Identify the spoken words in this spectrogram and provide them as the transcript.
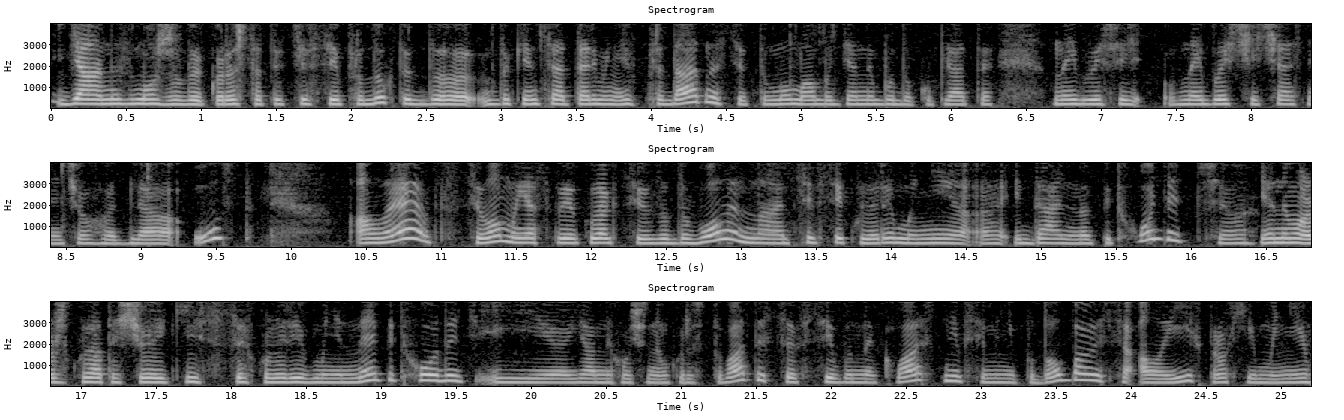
я не зможу використати ці всі продукти до до кінця термінів придатності, тому, мабуть, я не буду купляти в найближчий, в найближчий час нічого для уст. Але в цілому я своєю колекцією задоволена. Ці всі кольори мені е, ідеально підходять. Я не можу сказати, що якийсь з цих кольорів мені не підходить, і я не хочу ним користуватися. Всі вони класні, всі мені подобаються, але їх трохи мені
